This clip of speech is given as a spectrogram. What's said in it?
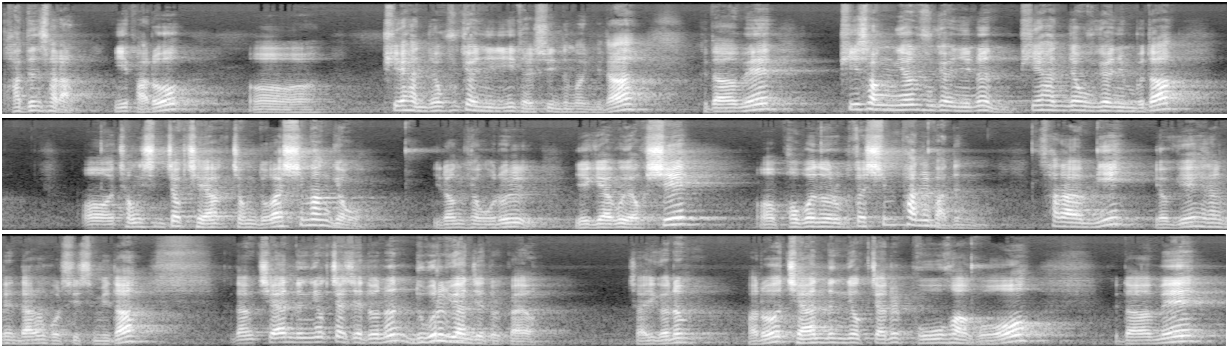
받은 사람이 바로 어, 피한정 후견인이 될 수 있는 겁니다. 그 다음에 피성년 후견인은 피한정 후견인보다 어, 정신적 제약 정도가 심한 경우 이런 경우를 얘기하고 역시 어, 법원으로부터 심판을 받은 사람이 여기에 해당된다고 볼 수 있습니다. 그 다음 제한 능력자 제도는 누구를 위한 제도일까요? 자, 이거는 바로 제한 능력자를 보호하고 그 다음에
